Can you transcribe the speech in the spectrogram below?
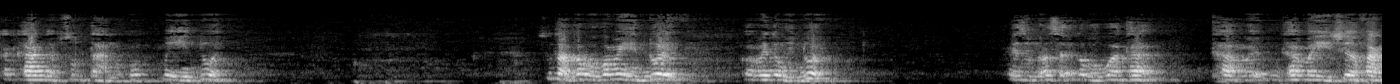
คัดค้านกับสุลต่านก็ไม่เห็นด้วย สุลต่านก็บอกว่าไม่เห็นด้วย ก็ไม่ต้องเห็นด้วยไอ้สุนทรก็บอกว่าถ้าถ้าไม่ถ้าไม่เชื่อฟัง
